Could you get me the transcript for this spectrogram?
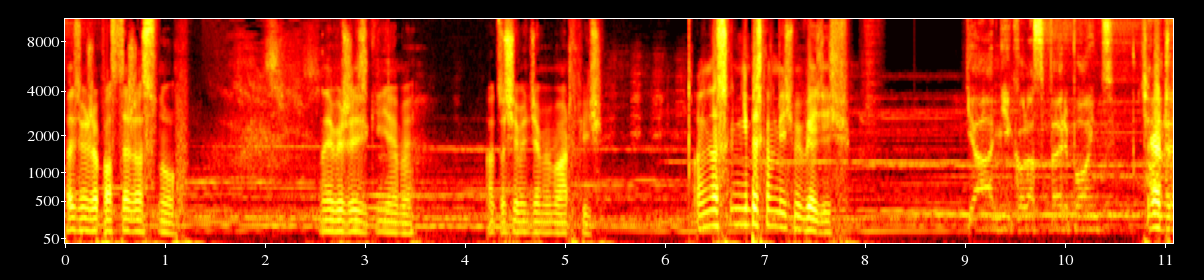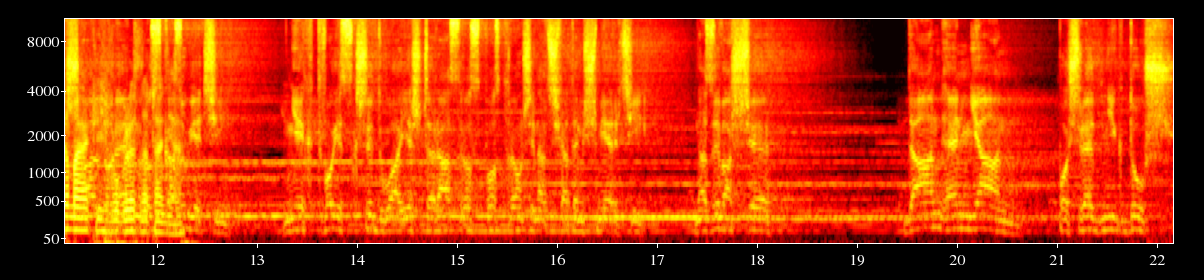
Powiedzmy, że pasterza snów. Najwyżej zginiemy. A co się będziemy martwić? Ale no, sk- niby skąd mieliśmy wiedzieć? Ja, Nicholas Fairpoint. Ciekawe, czy to ma jakieś w ogóle znaczenie. ci. Niech twoje skrzydła jeszcze raz rozpostrą się nad światem śmierci. Nazywasz się Dan En Yan, pośrednik dusz.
